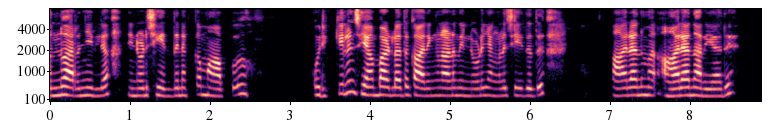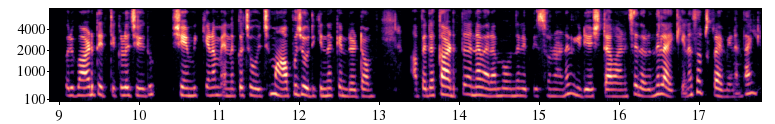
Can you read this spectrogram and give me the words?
ഒന്നും അറിഞ്ഞില്ല. നിന്നോട് ചെയ്തതിനൊക്കെ മാപ്പ് ഒരിക്കലും ചെയ്യാൻ പാടില്ലാത്ത കാര്യങ്ങളാണ് നിന്നോട് ഞങ്ങൾ ചെയ്തത്. ആരാന്ന് ആരാന്നറിയാതെ ഒരുപാട് തെറ്റുകൾ ചെയ്തു. ക്ഷമിക്കണം എന്നൊക്കെ ചോദിച്ച് മാപ്പ് ചോദിക്കുന്നൊക്കെ ഉണ്ട് കേട്ടോ. അപ്പോൾ ഇതൊക്കെ അടുത്ത് തന്നെ വരാൻ പോകുന്ന ഒരു എപ്പിസോഡാണ് വീഡിയോ ഇഷ്ടമാണെന്ന് ചിലരൊന്ന് ലൈക്ക് ചെയ്യണം സബ്സ്ക്രൈബ് ചെയ്യണം. താങ്ക്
